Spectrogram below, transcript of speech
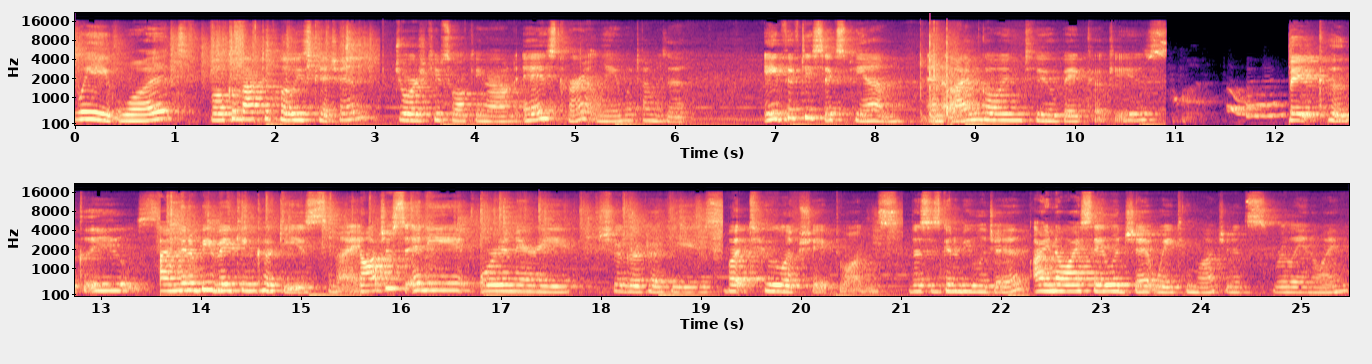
Wait, what? Welcome back to Chloe's kitchen. George keeps walking around. It is currently, what time is it? 8.56 p.m. And I'm going to bake cookies. Bake cookies. I'm gonna be baking cookies tonight. Not just any ordinary sugar cookies, but tulip shaped ones. This is gonna be legit. I know I say legit way too much and it's really annoying.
